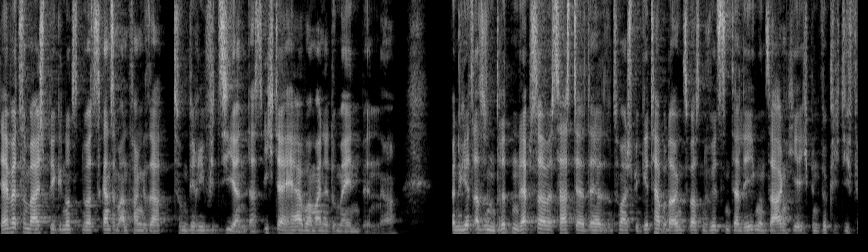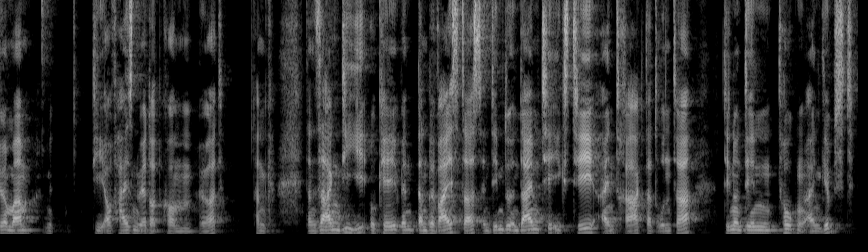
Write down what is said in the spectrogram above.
Der wird zum Beispiel genutzt, du hast ganz am Anfang gesagt, zum Verifizieren, dass ich der Herr über meine Domain bin. Ja. Wenn du jetzt also einen dritten Webservice hast, der, der zum Beispiel GitHub oder irgendwas und du willst hinterlegen und sagen, hier, ich bin wirklich die Firma, mit, die auf heisenware.com hört, dann, dann sagen die, okay, wenn, dann beweist das, indem du in deinem TXT-Eintrag darunter den und den Token eingibst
